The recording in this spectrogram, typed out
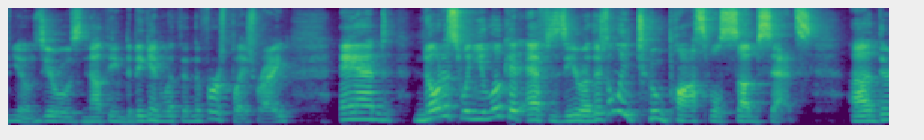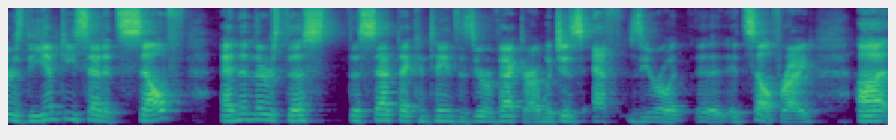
you know, zero is nothing to begin with in the first place, right? And notice when you look at F0, there's only two possible subsets. Uh, there's the empty set itself, and then there's this the set that contains the zero vector, which is f0 it, itself, right? Uh,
